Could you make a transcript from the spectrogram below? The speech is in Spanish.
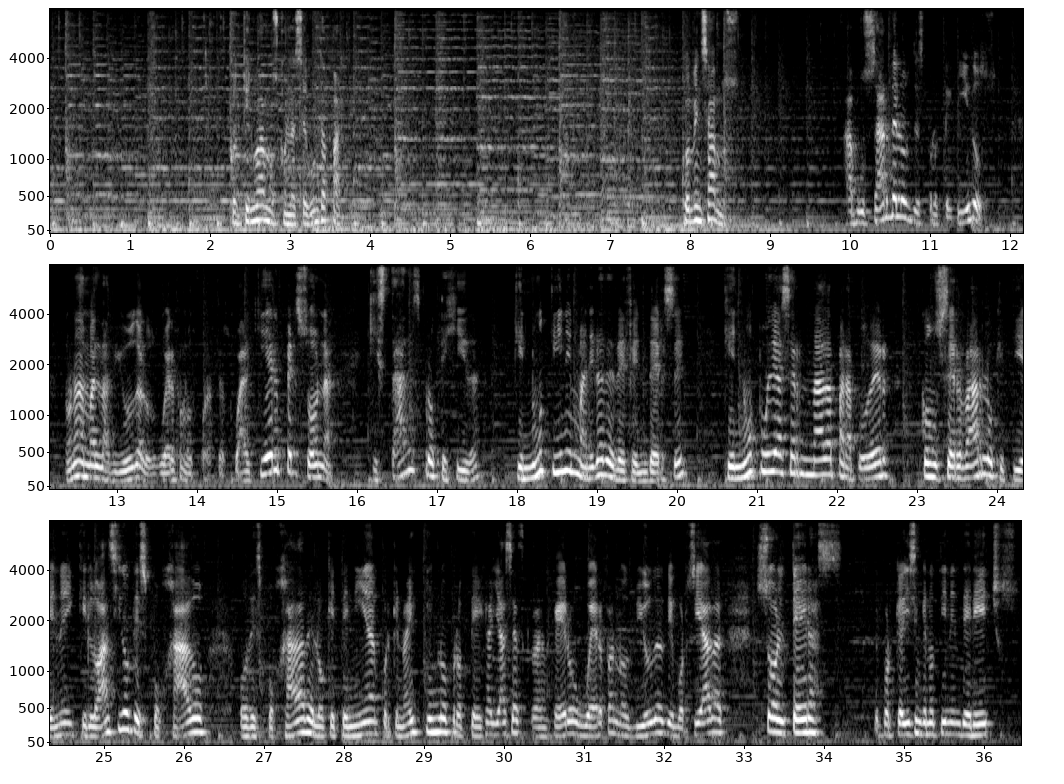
Continuamos con la segunda parte. Comenzamos. Abusar de los desprotegidos, no nada más la viuda, los huérfanos, forasteros, cualquier persona que está desprotegida, que no tiene manera de defenderse, que no puede hacer nada para poder conservar lo que tiene y que lo ha sido despojado o despojada de lo que tenía porque no hay quien lo proteja, ya sea extranjero, huérfanos, viudas, divorciadas, solteras, porque dicen que no tienen derechos.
